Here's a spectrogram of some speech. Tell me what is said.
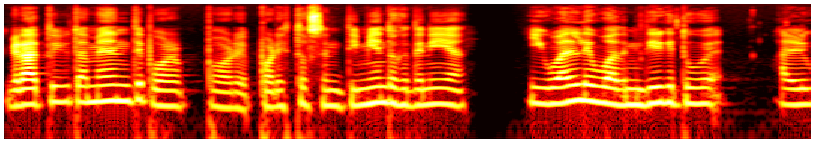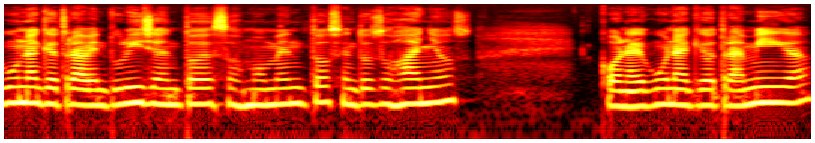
gratuitamente por, por, estos sentimientos que tenía. Igual debo admitir que tuve alguna que otra aventurilla en todos esos momentos, en todos esos años, con alguna que otra amiga,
